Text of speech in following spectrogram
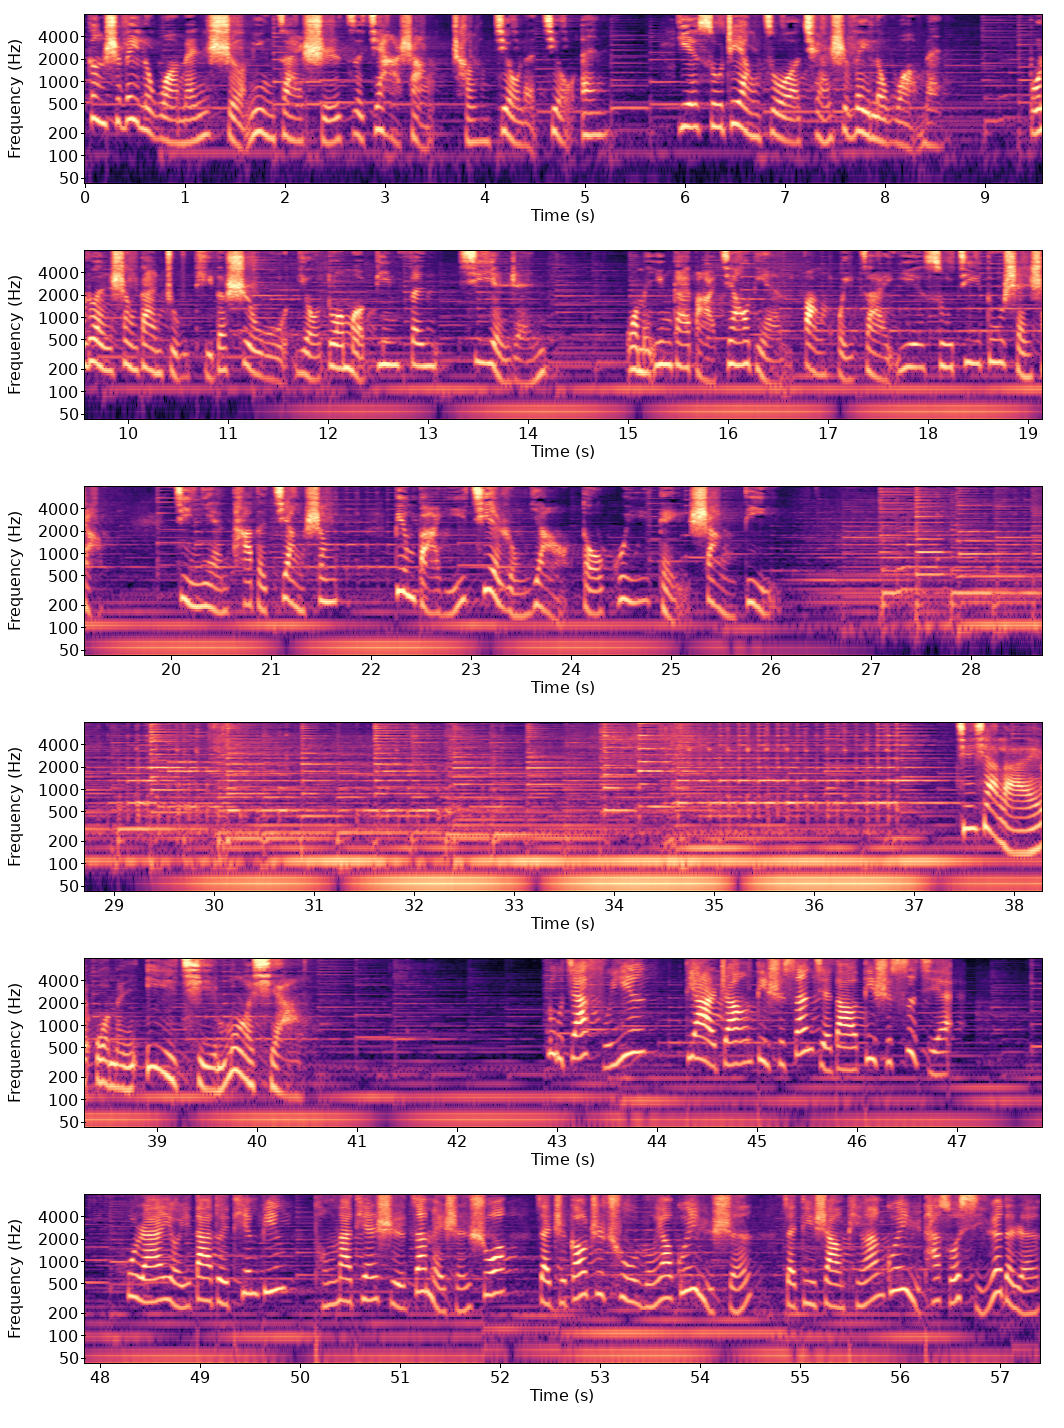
更是为了我们舍命在十字架上，成就了救恩。耶稣这样做，全是为了我们。不论圣诞主题的事物有多么缤纷吸引人，我们应该把焦点放回在耶稣基督身上，纪念他的降生，并把一切荣耀都归给上帝。接下来，我们一起默想《路加福音》第二章第十三节到第十四节。忽然有一大队天兵同那天使赞美神说：“在至高之处荣耀归于神，在地上平安归于他所喜悦的人。”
